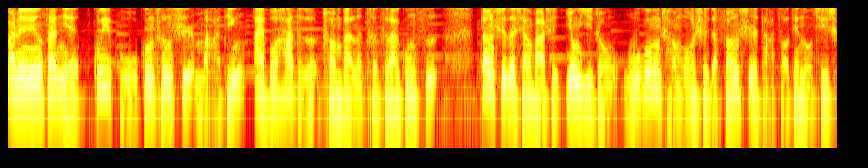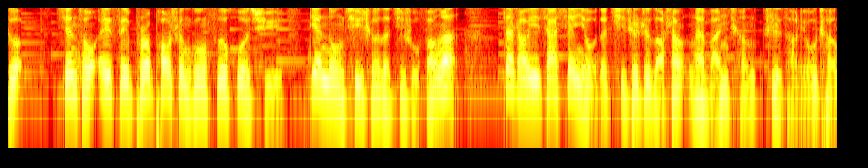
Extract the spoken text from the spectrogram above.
二零零三年，硅谷工程师马丁·艾伯哈德创办了特斯拉公司。当时的想法是用一种无工厂模式的方式打造电动汽车，先从 AC Propulsion 公司获取电动汽车的技术方案，再找一家现有的汽车制造商来完成制造流程。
